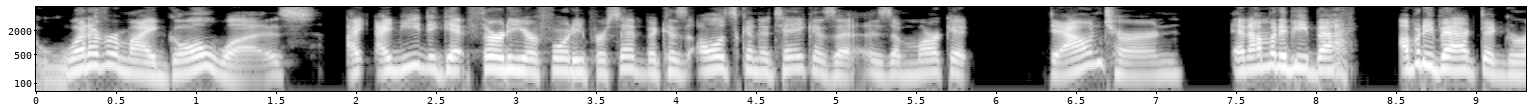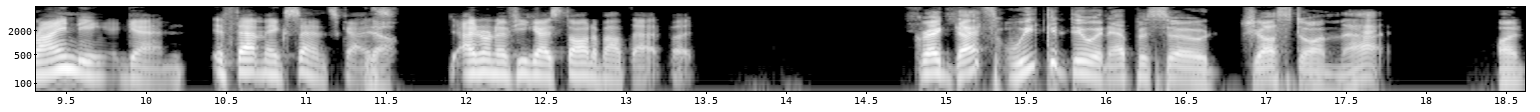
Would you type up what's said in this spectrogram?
whatever my goal was, I, I need to get 30 or 40% because all it's going to take is a is a market downturn and I'm going to be back I'm going to be back to grinding again if that makes sense guys. Yeah. I don't know if you guys thought about that but Greg, that's we could do an episode just on that. On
